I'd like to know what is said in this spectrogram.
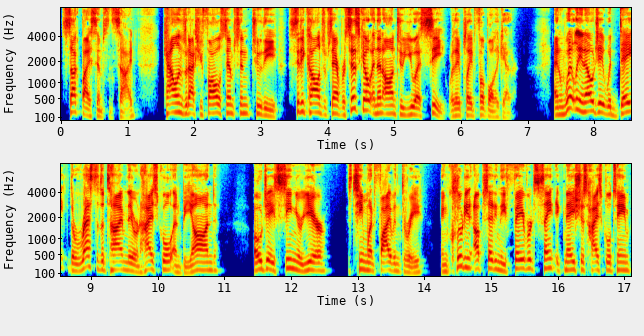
stuck by Simpson's side. Cowlings would actually follow Simpson to the City College of San Francisco and then on to USC, where they played football together. And Whitley and OJ would date the rest of the time they were in high school and beyond. OJ's senior year, his team went 5 and 3, including upsetting the favored St. Ignatius High School team.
